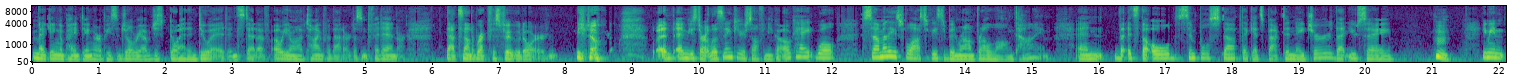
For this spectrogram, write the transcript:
making a painting or a piece of jewelry, I would just go ahead and do it instead of, oh, you don't have time for that or it doesn't fit in or that's not a breakfast food or, you know. and, and you start listening to yourself and you go, okay, well, some of these philosophies have been around for a long time. And the, it's the old, simple stuff that gets back to nature that you say, hmm, you mean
